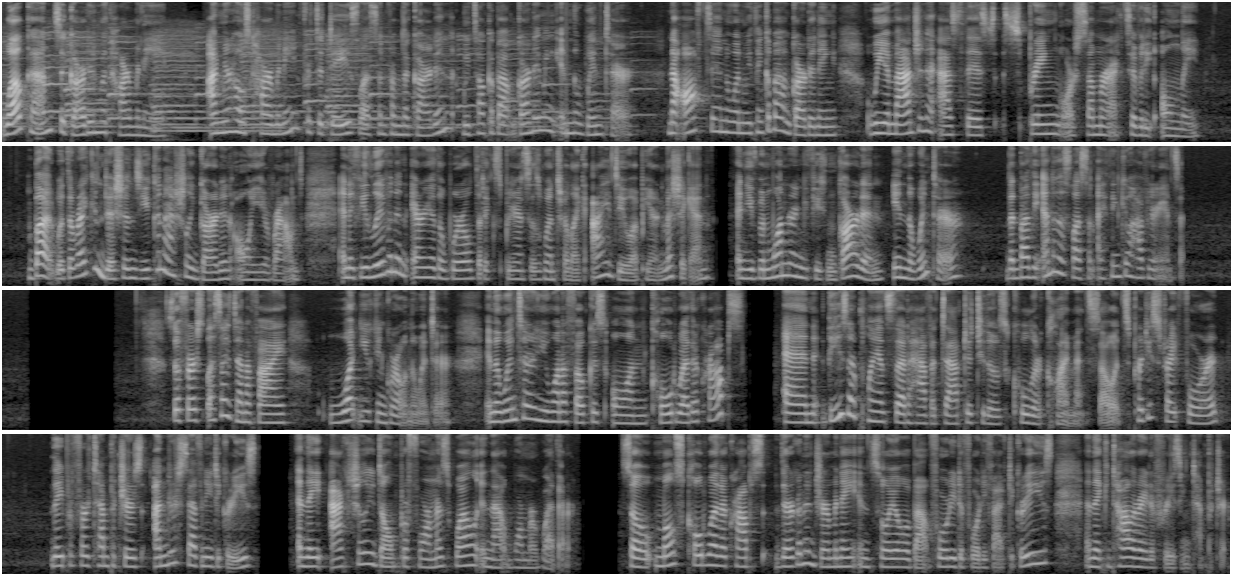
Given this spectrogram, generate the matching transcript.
Welcome to Garden with Harmony. I'm your host, Harmony. and For today's lesson from the garden, we talk about gardening in the winter. Now, often when we think about gardening, we imagine it as this spring or summer activity only. But with the right conditions, you can actually garden all year round. And if you live in an area of the world that experiences winter like I do up here in Michigan, and you've been wondering if you can garden in the winter, then by the end of this lesson, I think you'll have your answer. So, first, let's identify what you can grow in the winter. In the winter, you want to focus on cold weather crops, and these are plants that have adapted to those cooler climates. So, it's pretty straightforward. They prefer temperatures under 70 degrees, and they actually don't perform as well in that warmer weather. So, most cold weather crops, they're going to germinate in soil about 40 to 45 degrees, and they can tolerate a freezing temperature.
